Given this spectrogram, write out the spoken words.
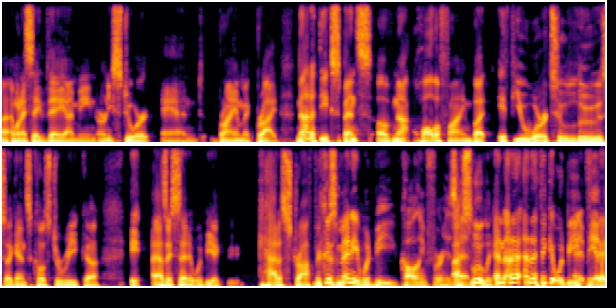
Uh, and when I say they, I mean Earnie Stewart and Brian McBride. Not at the expense of not qualifying, but if you were to lose against Costa Rica, it, as I said, it would be a catastrophic. Because many would be calling for his head. Absolutely, and and I, and I think it would be. Be I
